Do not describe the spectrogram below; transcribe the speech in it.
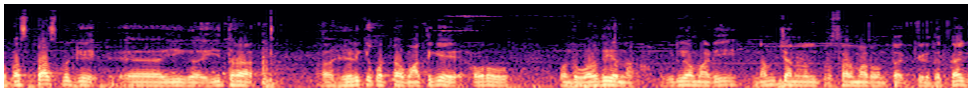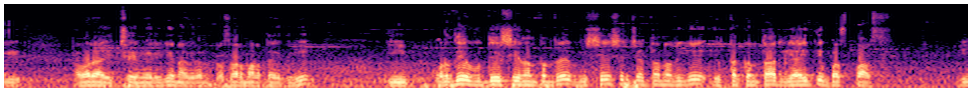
ಬಸ್ ಪಾಸ್ ಬಗ್ಗೆ ಈಗ ಈ ಥರ ಹೇಳಿಕೆ ಕೊಟ್ಟ ಮಾತಿಗೆ ಅವರು ಒಂದು ವರದಿಯನ್ನು ವಿಡಿಯೋ ಮಾಡಿ ನಮ್ಮ ಚಾನಲಲ್ಲಿ ಪ್ರಸಾರ ಮಾಡುವಂಥ ಕೇಳಿದ್ದಕ್ಕಾಗಿ ಅವರ ಇಚ್ಛೆಯ ಮೇರೆಗೆ ನಾವು ಇದನ್ನು ಪ್ರಸಾರ ಮಾಡ್ತಾ ಇದ್ದೀವಿ. ಈ ವರದಿಯ ಉದ್ದೇಶ ಏನಂತಂದರೆ ವಿಶೇಷ ಚೇತನರಿಗೆ ಇರ್ತಕ್ಕಂಥ ರಿಯಾಯಿತಿ ಬಸ್ ಪಾಸ್. ಈ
